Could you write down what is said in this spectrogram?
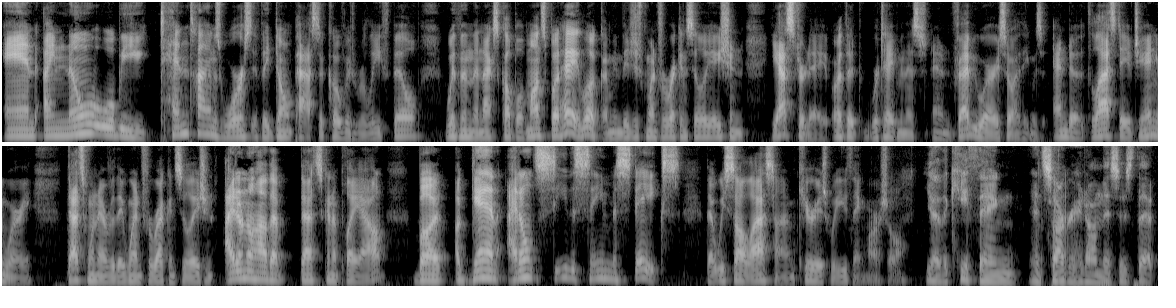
And I know it will be 10 times worse if they don't pass a COVID relief bill within the next couple of months. But hey, look, I mean, they just went for reconciliation yesterday, or that we're taping this in February. So I think it was end of the last day of January. That's whenever they went for reconciliation. I don't know how that that's going to play out. But again, I don't see the same mistakes that we saw last time. I'm curious what you think, Marshall. Yeah, the key thing, and Saagar hit on this, is that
